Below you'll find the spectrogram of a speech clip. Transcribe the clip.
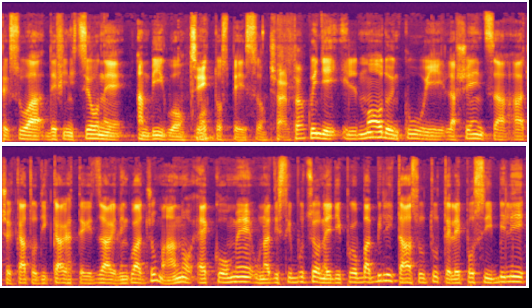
per sua definizione ambiguo sì, molto spesso. Certo. Quindi il modo in cui la scienza ha cercato di caratterizzare il linguaggio umano è come una distribuzione di probabilità su tutte le possibili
